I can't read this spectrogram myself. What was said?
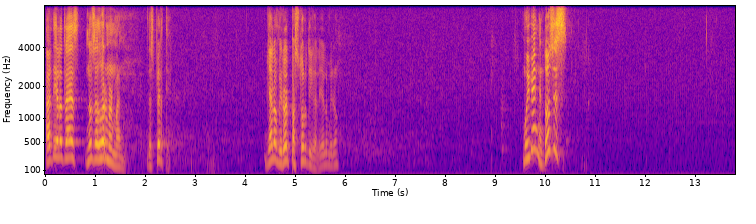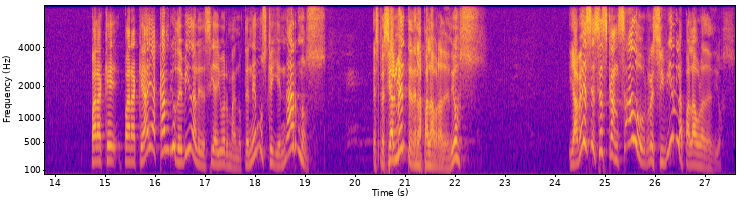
Al día de la otra vez, no se duerma, hermano. Despierte. Ya lo miró el pastor, dígale, ya lo miró. Muy bien, entonces para que, para que haya cambio de vida, le decía yo hermano, tenemos que llenarnos especialmente de la palabra de Dios. Y a veces es cansado recibir la palabra de Dios.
